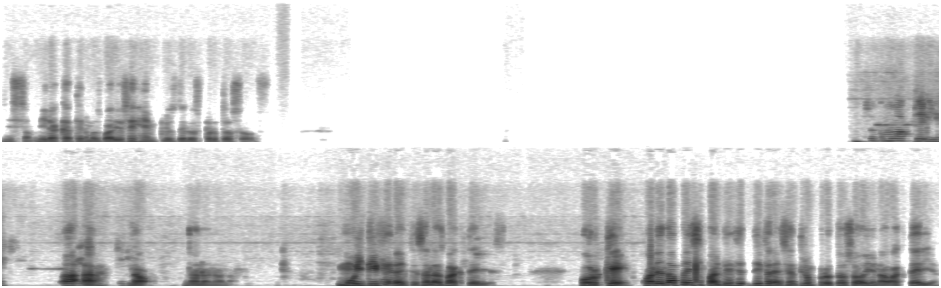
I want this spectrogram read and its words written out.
¿Listo? Mira, acá tenemos varios ejemplos de los protozoos. Son como bacterias. Ah, ah, bacterias. no, no, no, no, no. Muy diferentes a las bacterias. ¿Por qué? ¿Cuál es la principal dif- diferencia entre un protozoo y una bacteria?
